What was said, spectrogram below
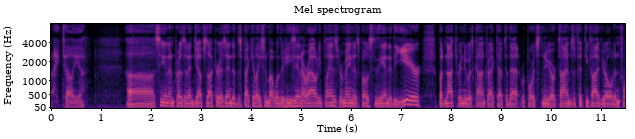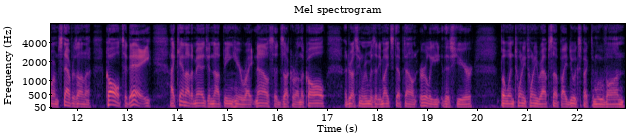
I tell you. Uh, CNN President Jeff Zucker has ended the speculation about whether he's in or out. He plans to remain in his post through the end of the year, but not to renew his contract after that, reports the New York Times. The 55 year old informed staffers on a call today. I cannot imagine not being here right now, said Zucker on the call, addressing rumors that he might step down early this year. But when 2020 wraps up, I do expect to move on.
